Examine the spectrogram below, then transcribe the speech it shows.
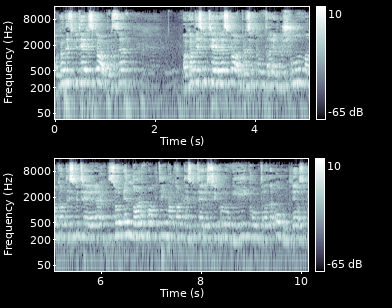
Man kan diskutere skapelse. Man kan diskutere skapelse kontra revolusjon. Man kan diskutere så enormt mange ting. Man kan diskutere psykologi kontra det åndelige osv.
